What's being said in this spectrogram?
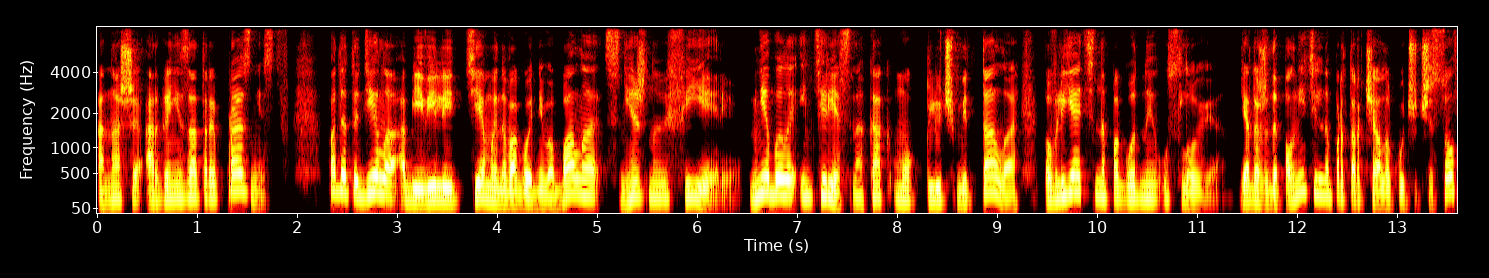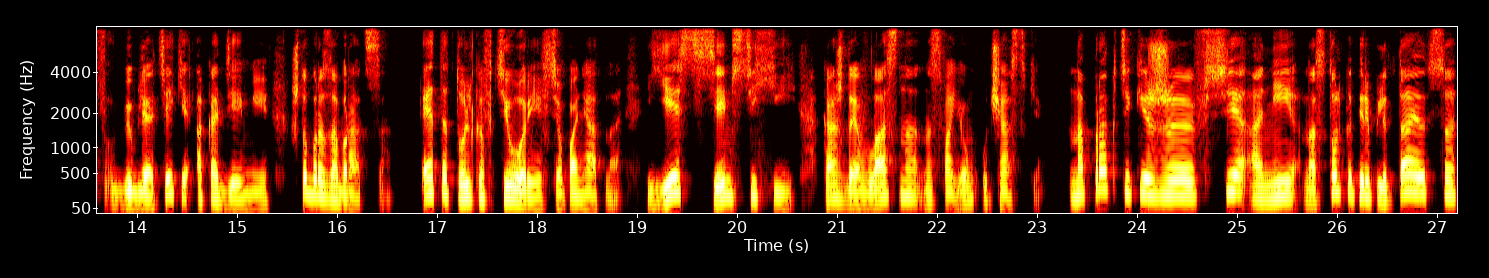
а наши организаторы празднеств под это дело объявили темой новогоднего бала снежную феерию. Мне было интересно, как мог ключ металла повлиять на погодные условия. Я даже дополнительно проторчала кучу часов в библиотеке Академии, чтобы разобраться. Это только в теории все понятно. Есть семь стихий, каждая властна на своем участке. На практике же все они настолько переплетаются,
